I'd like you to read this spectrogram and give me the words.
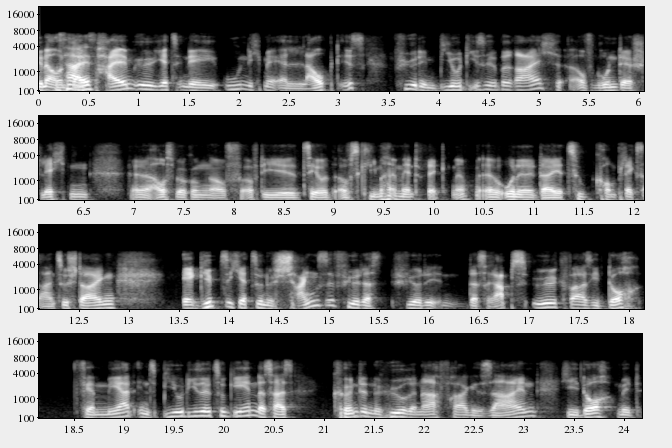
Genau, das und heißt, weil Palmöl jetzt in der EU nicht mehr erlaubt ist für den Biodieselbereich, aufgrund der schlechten äh, Auswirkungen auf, auf die CO, aufs Klima im Endeffekt, ne, äh, ohne da jetzt zu komplex einzusteigen, ergibt sich jetzt so eine Chance für das, für den, das Rapsöl quasi doch vermehrt ins Biodiesel zu gehen. Das heißt, könnte eine höhere Nachfrage sein, jedoch mit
